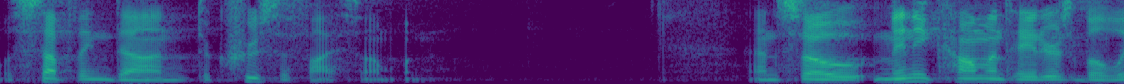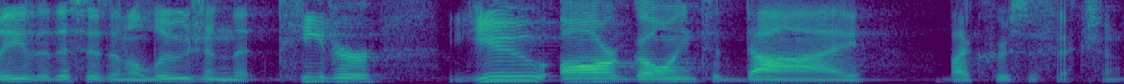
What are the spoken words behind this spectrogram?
was something done to crucify someone. And so many commentators believe that this is an allusion that Peter, you are going to die by crucifixion.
